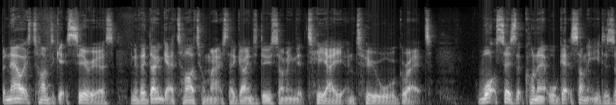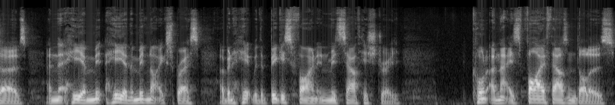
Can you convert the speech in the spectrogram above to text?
but now it's time to get serious, and if they don't get a title match, they're going to do something that TA and 2 will regret. Watts says that Cornette will get something he deserves, and that he and, he and the Midnight Express have been hit with the biggest fine in Mid South history, and that is $5,000.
